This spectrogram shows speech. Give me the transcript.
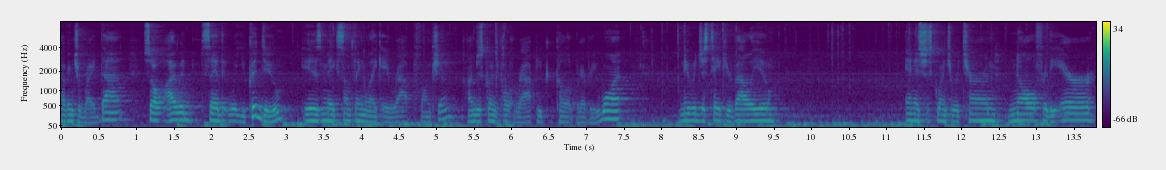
having to write that. So I would say that what you could do is make something like a wrap function. I'm just going to call it wrap. You could call it whatever you want. And it would just take your value and it's just going to return null for the error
